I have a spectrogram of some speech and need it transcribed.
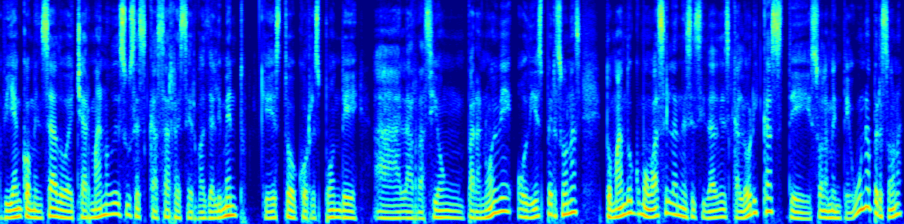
habían comenzado a echar mano de sus escasas reservas de alimento, que esto corresponde a la ración para nueve o diez personas, tomando como base las necesidades calóricas de solamente una persona,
